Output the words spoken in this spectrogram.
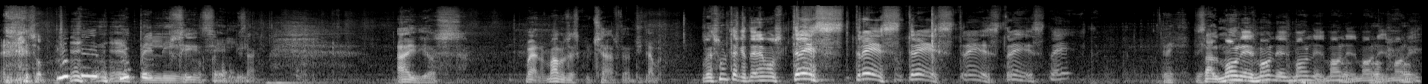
Eso. peligro, Sí, sí, peligro. Ay, Dios. Bueno, vamos a escuchar tantita. Resulta que tenemos tres, tres, tres, tres, tres, tres. Salmones, mones, mones, mones, mones, mones.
